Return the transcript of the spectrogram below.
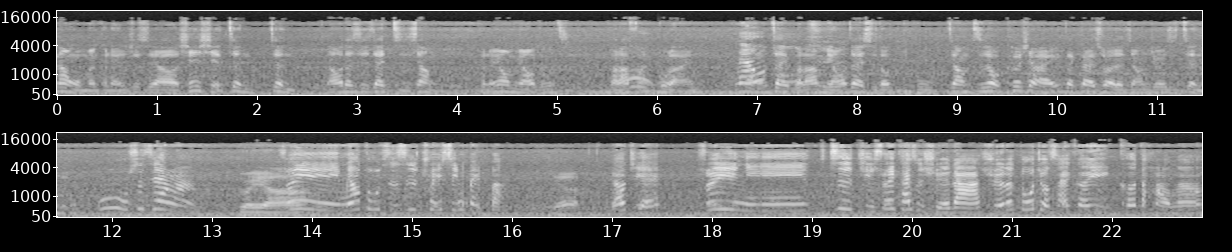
那我们可能就是要先写正正，然后但是在纸上可能用描图纸把它反过来，然后描图再把它描在石头底部，这样之后刻下来再盖出来的章就会是正的。哦，是这样啊。对呀、所以描图纸是 tracing paper，Yeah 了解。所以你是几岁开始学的、啊？学了多久才可以刻得好呢？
